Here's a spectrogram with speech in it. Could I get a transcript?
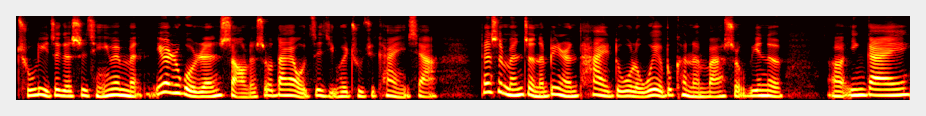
处理这个事情。因为门，因为如果人少的时候，大概我自己会出去看一下。但是门诊的病人太多了，我也不可能把手边的呃应该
